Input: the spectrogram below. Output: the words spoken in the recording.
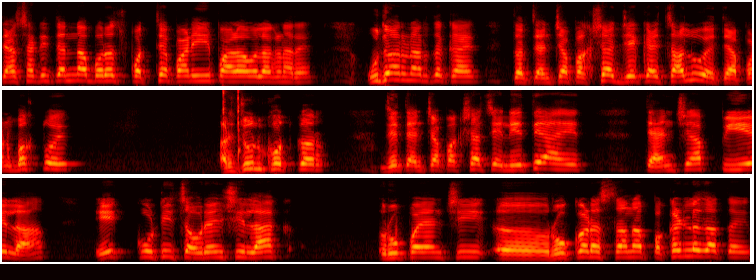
त्यासाठी त्यांना बरंच पथ्य पाणीही पाळावं लागणार आहे. उदाहरणार्थ काय? तर त्यांच्या पक्षात जे काय चालू आहे ते आपण बघतोय. अर्जुन खोतकर जे त्यांच्या पक्षाचे नेते आहेत त्यांच्या पी एला एक कोटी चौऱ्याऐंशी लाख रुपयांची रोकड असताना पकडलं जात आहे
